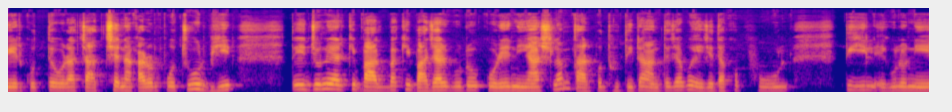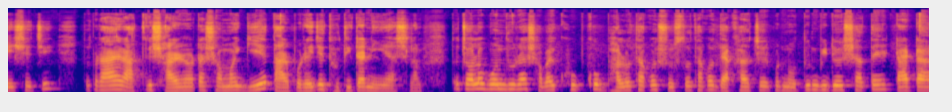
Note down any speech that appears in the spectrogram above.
বের করতে ওরা চাচ্ছে না কারণ প্রচুর ভিড়। তো এর জন্য আর কি বাদ বাকি বাজারগুলো করে নিয়ে আসলাম। তারপর ধুতিটা আনতে যাব। এই যে দেখো ফুল, তিল এগুলো নিয়ে এসেছি। তো প্রায় রাত্রি সাড়ে নটার সময় গিয়ে তারপরে এই যে ধুতিটা নিয়ে আসলাম। তো চলো বন্ধুরা সবাই খুব খুব ভালো থাকো, সুস্থ থাকো। দেখা হচ্ছে এরপর নতুন ভিডিওর সাথে। টাটা।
